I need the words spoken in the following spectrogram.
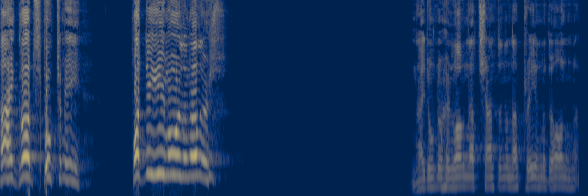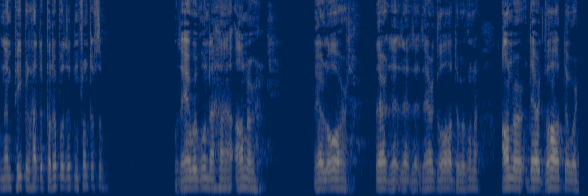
I, God spoke to me. What do you more than others? And I don't know how long that chanting and that praying went on, and then people had to put up with it in front of them. Well, there we're going to honor their Lord, their, their, their God. They were going to honor their God. They were,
